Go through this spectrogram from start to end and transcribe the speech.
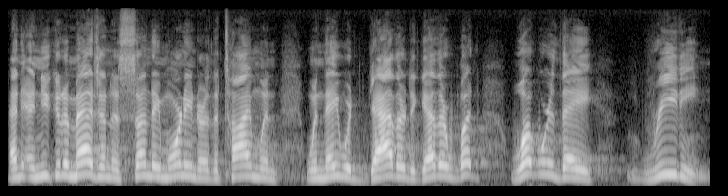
And, and you can imagine a Sunday morning or the time when, when they would gather together, what, what were they reading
